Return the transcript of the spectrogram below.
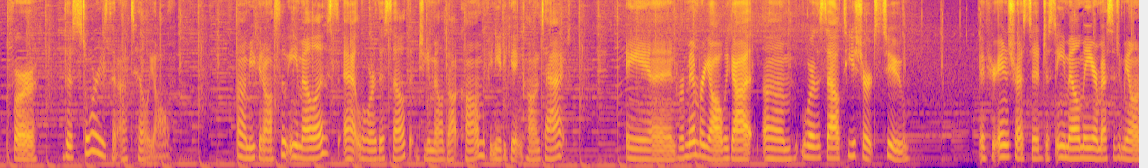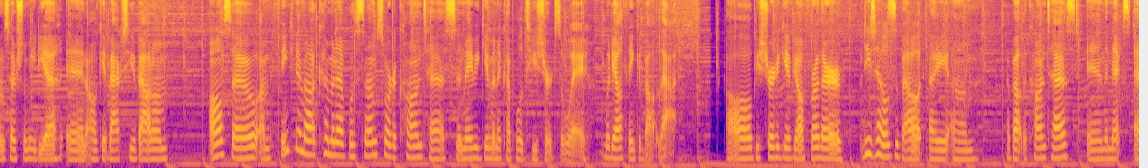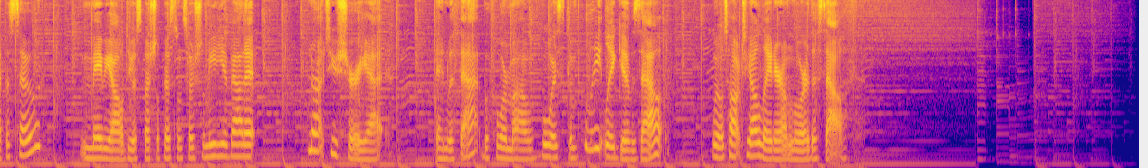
for the stories that I tell y'all. Um, you can also email us at loreofthesouth at gmail.com if you need to get in contact. And remember, y'all, we got um, Lore the South t shirts too. If you're interested, just email me or message me on social media and I'll get back to you about them. Also, I'm thinking about coming up with some sort of contest and maybe giving a couple of t shirts away. What do y'all think about that? I'll be sure to give y'all further details about a um, about the contest in the next episode. Maybe I'll do a special post on social media about it. Not too sure yet. And with that, before my voice completely gives out, we'll talk to y'all later on Lore of the South.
